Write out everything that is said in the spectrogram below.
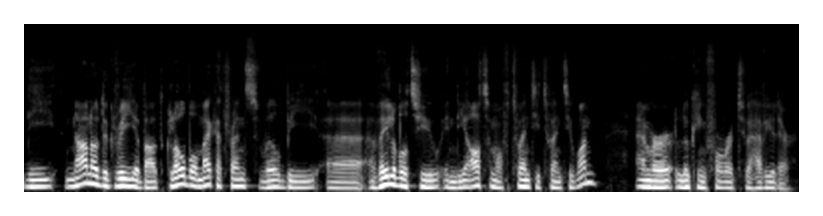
the nano degree about global megatrends will be uh, available to you in the autumn of 2021 and we're looking forward to have you there.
